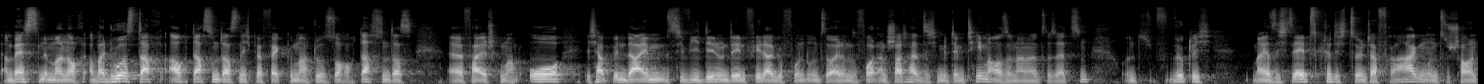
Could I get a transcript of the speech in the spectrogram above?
am besten immer noch, aber du hast doch auch das und das nicht perfekt gemacht, du hast doch auch das und das äh, falsch gemacht, oh, ich habe in deinem CV den und den Fehler gefunden und so weiter und so fort, anstatt halt sich mit dem Thema auseinanderzusetzen und wirklich mal sich selbstkritisch zu hinterfragen und zu schauen,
